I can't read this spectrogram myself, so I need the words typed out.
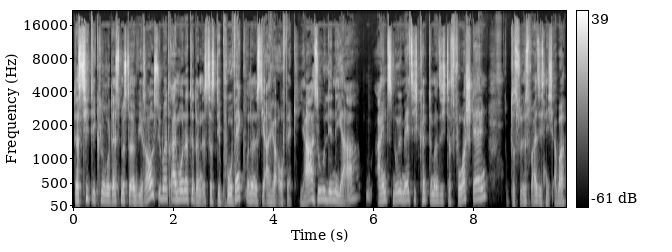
das zieht die Chlorodesmiste irgendwie raus über drei Monate, dann ist das Depot weg und dann ist die Alge auch weg. Ja, so linear, 1-0-mäßig könnte man sich das vorstellen. Ob das so ist, weiß ich nicht. Aber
